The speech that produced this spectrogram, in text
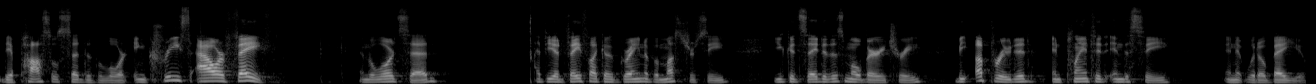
the apostles said to the Lord, Increase our faith. And the Lord said, If you had faith like a grain of a mustard seed, you could say to this mulberry tree, Be uprooted and planted in the sea, and it would obey you.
